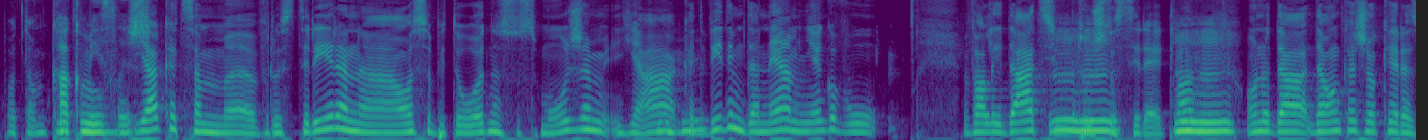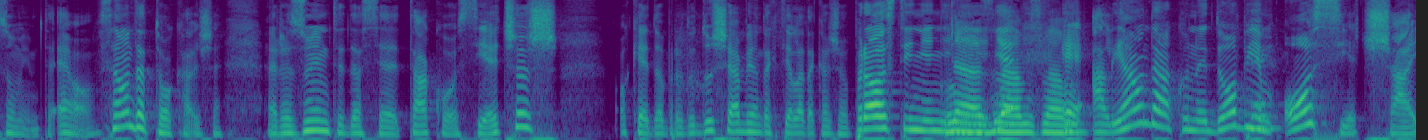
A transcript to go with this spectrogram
po tom pitanju. misliš? Ja kad sam e, frustrirana, osobito u odnosu s mužem, ja Mhm. kad vidim da nemam njegovu validaciju, tu Mhm. što si rekla, ono da, da on kaže, ok, razumijem te. Evo, samo da to kaže. Razumijem te da se tako osjećaš, Ok, dobro, do duše ja bi onda htjela da kaže oprosti, nje, nje, Ja, nje, nje. znam, znam. E, ali ja onda ako ne dobijem osjećaj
